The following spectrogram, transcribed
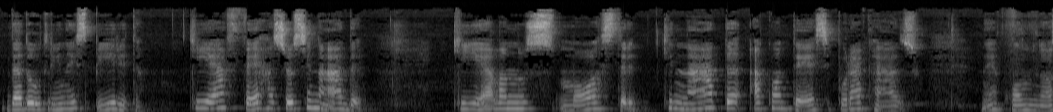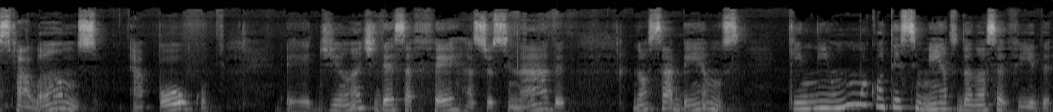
da doutrina espírita, que é a fé raciocinada, que ela nos mostra que nada acontece por acaso, né? Como nós falamos há pouco, é, diante dessa fé raciocinada, nós sabemos que nenhum acontecimento da nossa vida,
